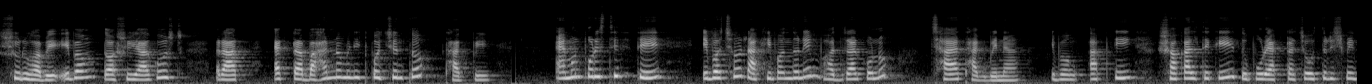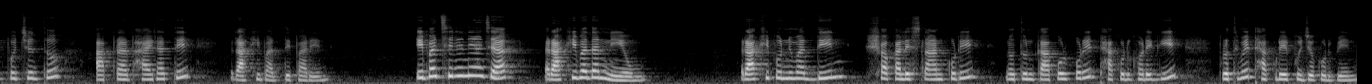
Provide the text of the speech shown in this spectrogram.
শুরু হবে এবং দশই আগস্ট রাত একটা বাহান্ন মিনিট পর্যন্ত থাকবে। এমন পরিস্থিতিতে এবছর রাখি বন্ধনে ভদ্রার কোনো ছায়া থাকবে না। এবং আপনি সকাল থেকে দুপুর একটা চৌত্রিশ মিনিট পর্যন্ত আপনার ভাইয়ের হাতে রাখি বাঁধতে পারেন। এবার জেনে নেওয়া যাক রাখি বাঁধার নিয়ম। রাখি পূর্ণিমার দিন সকালে স্নান করে নতুন কাপড় পরে ঠাকুর ঘরে গিয়ে প্রথমে ঠাকুরের পুজো করবেন।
